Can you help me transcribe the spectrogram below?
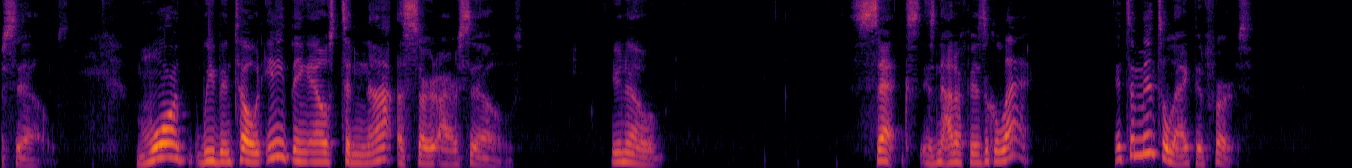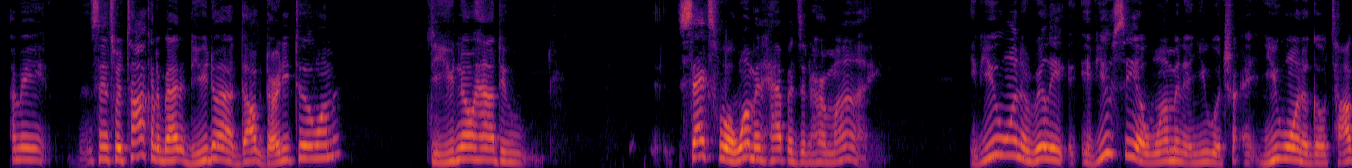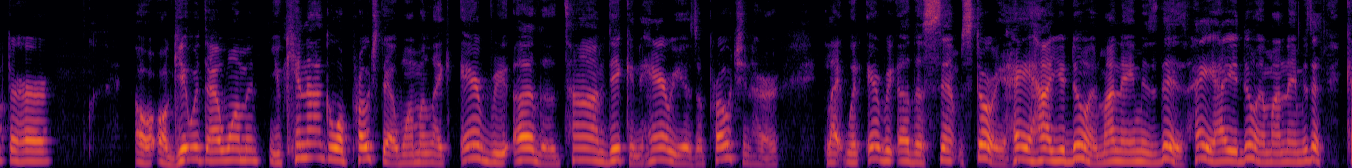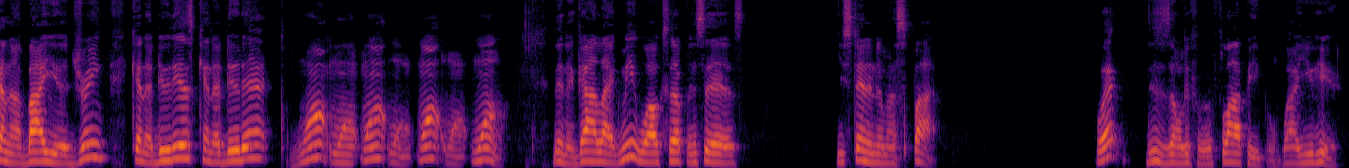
ourselves. More, we've been told anything else to not assert ourselves. You know, sex is not a physical act, it's a mental act at first. I mean, since we're talking about it, do you know how to talk dirty to a woman? Do you know how to? Sex for a woman happens in her mind. If you want to really, if you see a woman and you would try, you want to go talk to her or, or get with that woman, you cannot go approach that woman like every other Tom, Dick, and Harry is approaching her like with every other simp story. Hey, how you doing? My name is this. Hey, how you doing? My name is this. Can I buy you a drink? Can I do this? Can I do that? Want, want, want, want, want, want, want. Then a guy like me walks up and says, You standing in my spot. What? This is only for the fly people. Why are you here?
